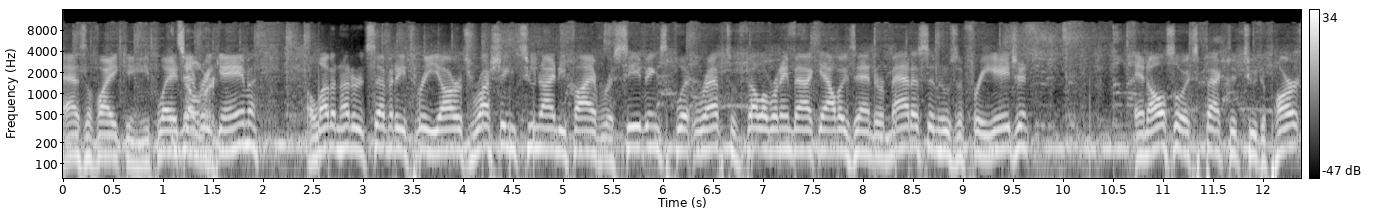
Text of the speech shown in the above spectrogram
as a Viking. He played It's every over. game. 1,173 yards rushing, 295 receiving, split reps with fellow running back Alexander Mattison, who's a free agent and also expected to depart.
